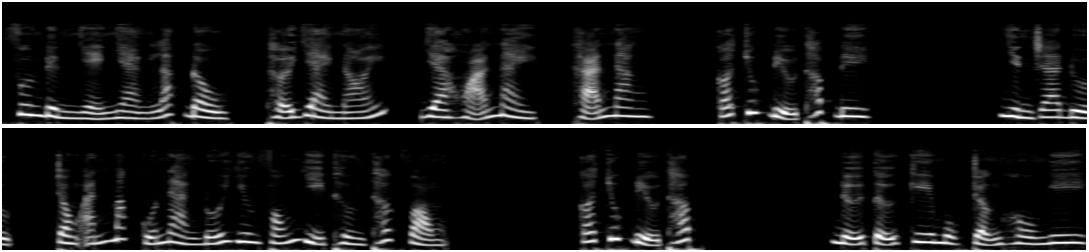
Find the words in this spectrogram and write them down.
Phương Đình nhẹ nhàng lắc đầu, thở dài nói, gia hỏa này, khả năng, có chút điệu thấp đi. Nhìn ra được, trong ánh mắt của nàng đối Dương Phóng dị thường thất vọng. Có chút điệu thấp. Nữ tử kia một trận hồ nghi,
